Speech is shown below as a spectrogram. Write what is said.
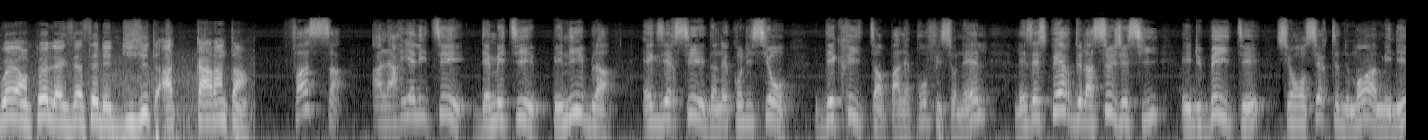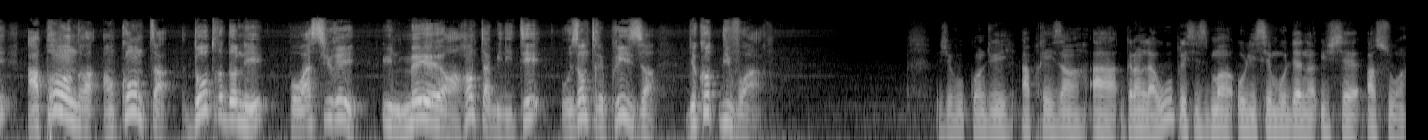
on peut l'exercer de 18 à 40 ans. Face à la réalité des métiers pénibles exercés dans des conditions décrites par les professionnels, les experts de la CGC et du BIT seront certainement amenés à prendre en compte d'autres données pour assurer une meilleure rentabilité aux entreprises de Côte d'Ivoire. Je vous conduis à présent à Grand Laou, précisément au lycée moderne Huchet Assouan.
